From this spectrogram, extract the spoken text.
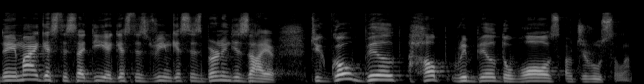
Nehemiah gets this idea, gets this dream, gets this burning desire to go build, help rebuild the walls of Jerusalem.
